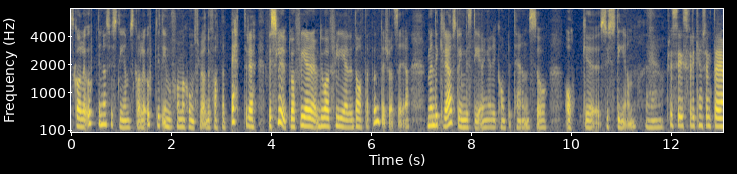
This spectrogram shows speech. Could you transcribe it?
skala upp dina system, skala upp ditt informationsflöde och fatta bättre beslut. Du har, fler, du har fler datapunkter så att säga. Men det krävs då investeringar i kompetens och, och eh, system. Eh. Precis, för det kanske inte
